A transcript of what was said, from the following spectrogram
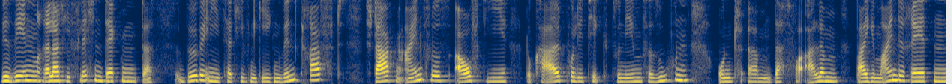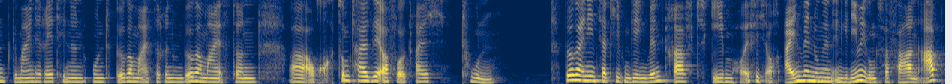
Wir sehen relativ flächendeckend, dass Bürgerinitiativen gegen Windkraft starken Einfluss auf die Lokalpolitik zu nehmen versuchen und ähm, das vor allem bei Gemeinderäten, Gemeinderätinnen und Bürgermeisterinnen und Bürgermeistern äh, auch zum Teil sehr erfolgreich tun. Bürgerinitiativen gegen Windkraft geben häufig auch Einwendungen in Genehmigungsverfahren ab,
